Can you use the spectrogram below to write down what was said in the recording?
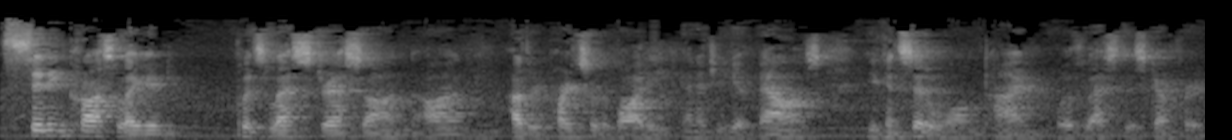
sitting cross-legged puts less stress on on other parts of the body, and if you get balance, you can sit a long time with less discomfort.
